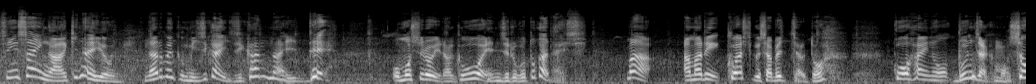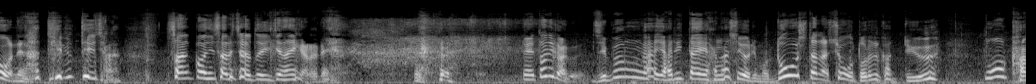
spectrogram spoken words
審査員が飽きないようになるべく短い時間内で面白い落語を演じることが大事。まああまり詳しく喋っちゃうと後輩の文尺も賞を狙っているっていうじゃん。参考にされちゃうといけないからね。えとにかく自分がやりたい話よりもどうしたら賞を取れるかっていうのを考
